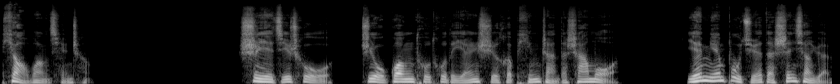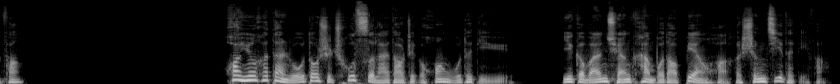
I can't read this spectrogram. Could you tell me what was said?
眺望前程。视野极处，只有光秃秃的岩石和平展的沙漠，延绵不绝的伸向远方。花云和淡如都是初次来到这个荒芜的地域。一个完全看不到变化和生机的地方。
